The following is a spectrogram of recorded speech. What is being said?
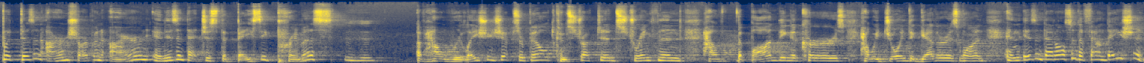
But doesn't iron sharpen iron? And isn't that just the basic premise mm-hmm. Of how relationships are built, constructed, strengthened, how the bonding occurs, how we join together as one? And isn't that also the foundation?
